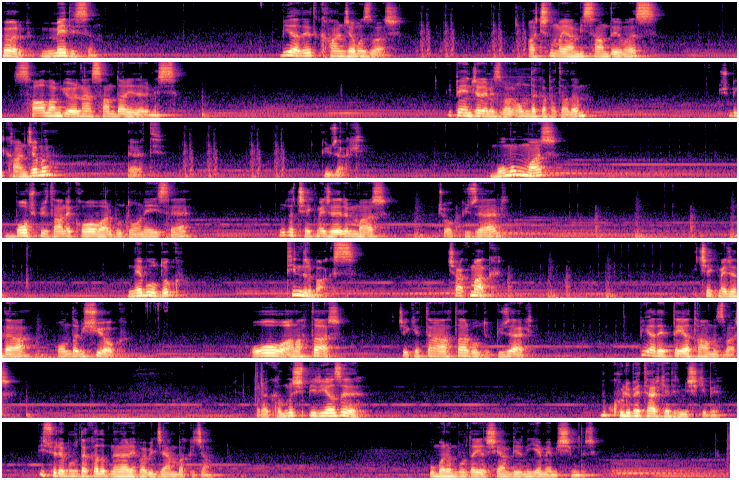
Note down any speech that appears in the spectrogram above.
Herb. Medicine. Bir adet kancamız var. Açılmayan bir sandığımız. Sağlam görünen sandalyelerimiz. Bir penceremiz var. Onu da kapatalım. Şu bir kanca mı? Evet. Güzel. Mumum var. Boş bir tane kova var burada o neyse. Burada çekmecelerim var. Çok güzel. Ne bulduk? Tinderbox. Çakmak. Bir çekmece daha. Onda bir şey yok. Oo anahtar. Ceketten anahtar bulduk. Güzel. Bir adet de yatağımız var. Bırakılmış bir yazı. Bu kulübe terk edilmiş gibi. Bir süre burada kalıp neler yapabileceğime bakacağım. Umarım burada yaşayan birini yememişimdir.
